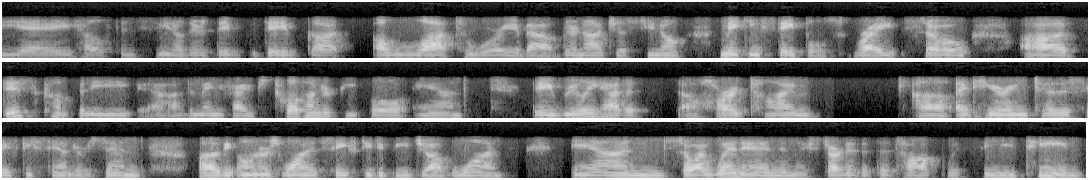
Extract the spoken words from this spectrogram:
FDA health and you know they've they've got a lot to worry about. They're not just you know making staples, right? So uh, this company, uh, the manufacturer, 1,200 people, and they really had a, a hard time uh, adhering to the safety standards, and uh, the owners wanted safety to be job one. And so I went in and I started at the top with the team,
